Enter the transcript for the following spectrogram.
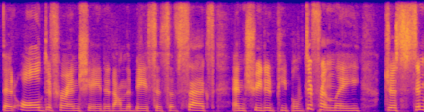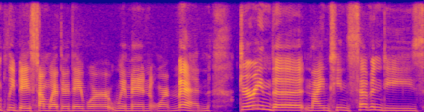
that all differentiated on the basis of sex and treated people differently just simply based on whether they were women or men. During the 1970s,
